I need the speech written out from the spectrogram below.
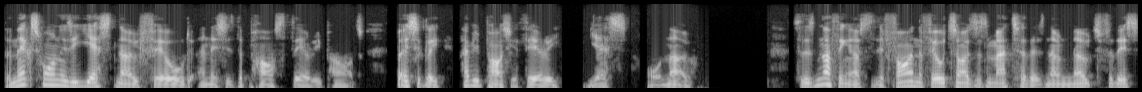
The next one is a yes no field, and this is the past theory part. Basically, have you passed your theory, yes or no? So there's nothing else to define. The field size doesn't matter. There's no notes for this.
